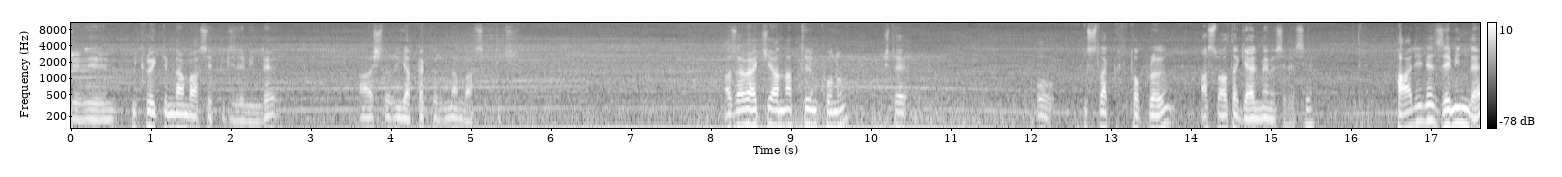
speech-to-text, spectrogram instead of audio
e, mikro iklimden bahsettik zeminde. Ağaçların yapraklarından bahsettik. Az evvelki anlattığım konu işte o ıslak toprağın asfalta gelme meselesi. Haliyle zeminde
